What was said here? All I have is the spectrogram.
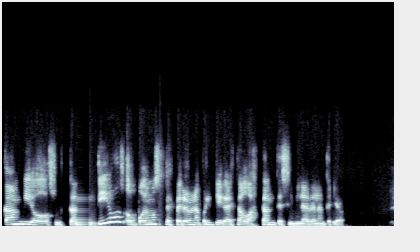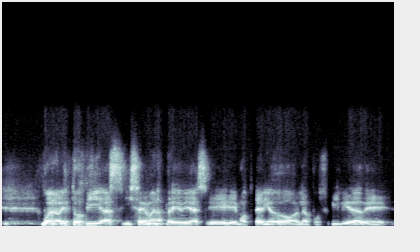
cambios sustantivos o podemos esperar una política de Estado bastante similar a la anterior? Bueno, estos días y semanas previas eh, hemos tenido la posibilidad de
